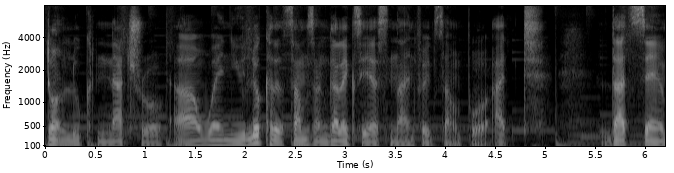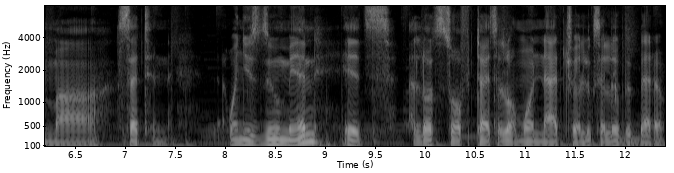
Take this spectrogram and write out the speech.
don't look natural. Uh, when you look at the samsung galaxy s9 for example at that same uh, setting when you zoom in it's a lot softer it's a lot more natural it looks a little bit better.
